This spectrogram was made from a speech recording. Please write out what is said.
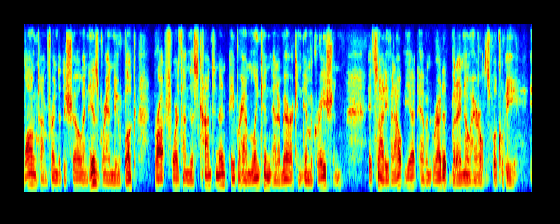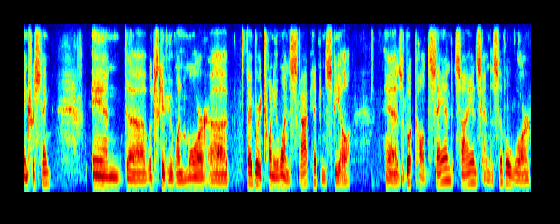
longtime friend of the show, and his brand new book, Brought Forth on This Continent Abraham Lincoln and American Immigration. It's not even out yet, haven't read it, but I know Harold's book will be interesting. And uh, we'll just give you one more. Uh, February 21, Scott Hippensteel has a book called Sand, Science, and the Civil War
